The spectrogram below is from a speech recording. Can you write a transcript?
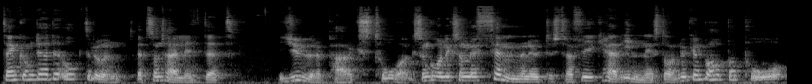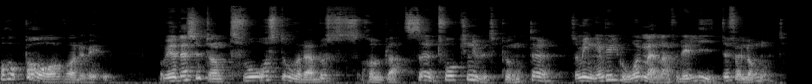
Tänk om det hade åkt runt ett sånt här litet djurparkståg som går liksom med fem minuters trafik här inne i stan. Du kan bara hoppa på och hoppa av vad du vill. Och vi har dessutom två stora busshållplatser, två knutpunkter som ingen vill gå emellan för det är lite för långt.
